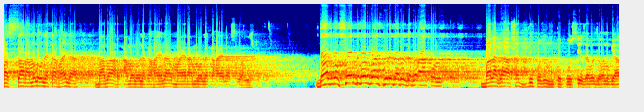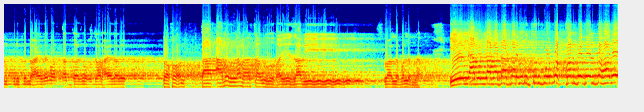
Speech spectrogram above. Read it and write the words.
বাচ্চার আমলও লেখা হয় না, বাবার আমলও লেখা হয় না, মায়ের আমলও লেখা হয় না, সুবহানাল্লাহ। দশ বছর যখন বয়স পড়ে যাবে, যখন আকল বালাগা সাধ্য পর্যন্ত পৌঁছে যাবে, যখন জ্ঞান পরিপূর্ণ হয়ে যাবে, অর্থাৎ দশ বছর যখন হয়ে যাবে, তখন তার আমল নামা চালু হয়ে যাবে। আল্লাহ বললেন না। এই আমল নামাটা আপনার মৃত্যুর পূর্বক্ষণ পর্যন্ত হবে।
